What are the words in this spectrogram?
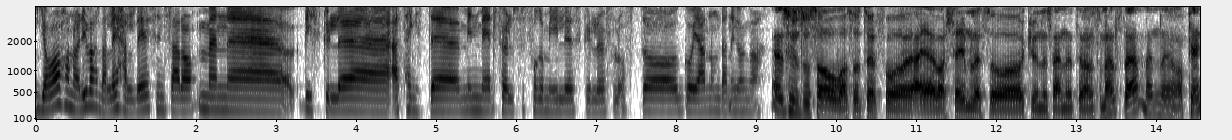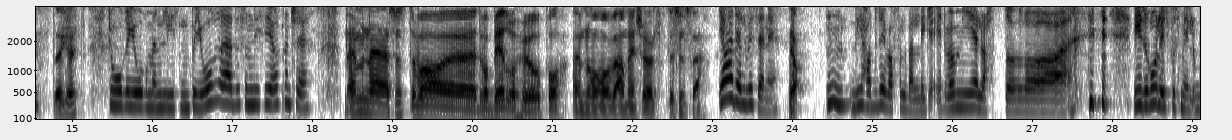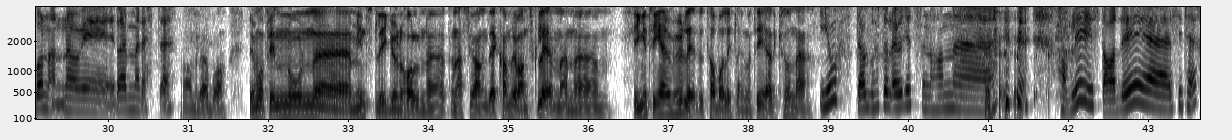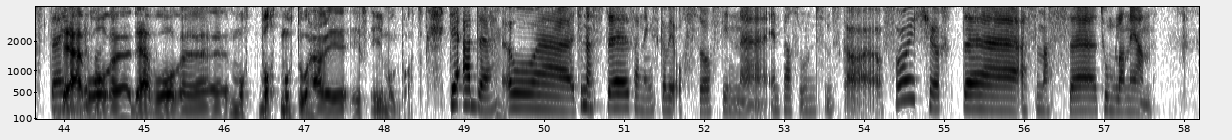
Ja, han hadde jo vært veldig heldig, syns jeg, da. Men eh, vi skulle Jeg tenkte min medfølelse for Emilie skulle få lov til å gå gjennom denne gangen. Jeg syns hun sa hun var så tøff og jeg var shameless og kunne sende til hvem som helst. det. men eh, OK, det er greit. Stor i jord, men liten på jord, er det som de sier, kanskje? Nei, men eh, jeg syns det, var, eh, det var bedre å høre på enn å være med sjøl. Det syns jeg. Ja, delvis enig. Ja. Mm, vi hadde det i hvert fall veldig gøy. Det var mye latter, og vi dro litt på smilebåndene når vi drev med dette. ja, men det er bra. Vi må finne noen eh, minst like underholdende til neste gang. Det kan bli vanskelig, men eh, ingenting er umulig. Det tar bare litt lengre tid. Er det ikke sånn det? Jo, Dag Otto Lauritzen, han, eh, han blir stadig eh, sitert. Det er, vår, eh, det er vår, eh, mot, vårt motto her i, i, i Mågeprat. Det er det. Mm. Og eh, til neste sending skal vi også finne en person som skal få kjørt eh, SMS-tomlene igjen.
